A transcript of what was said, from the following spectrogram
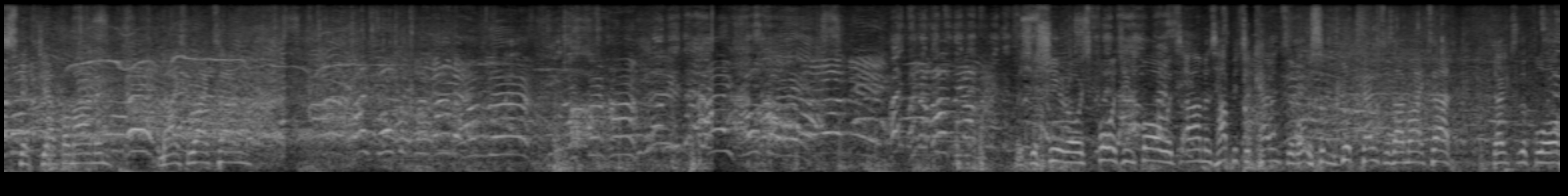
Stiff jab from Armen. Nice right hand. As Yoshiro is forging forwards, Armen's happy to counter, but with some good counters, I might add, down to the floor.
